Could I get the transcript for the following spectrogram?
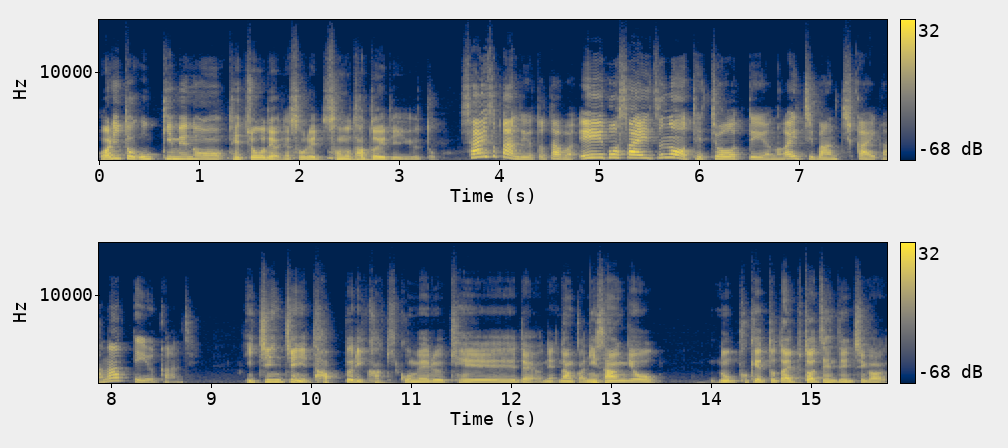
う。割と大きめの手帳だよね。それ、その例えで言うと。サイズ感で言うと多分英語サイズの手帳っていうのが一番近いかなっていう感じ。一日にたっぷり書き込める系だよね。なんか2、3行のポケットタイプとは全然違う。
